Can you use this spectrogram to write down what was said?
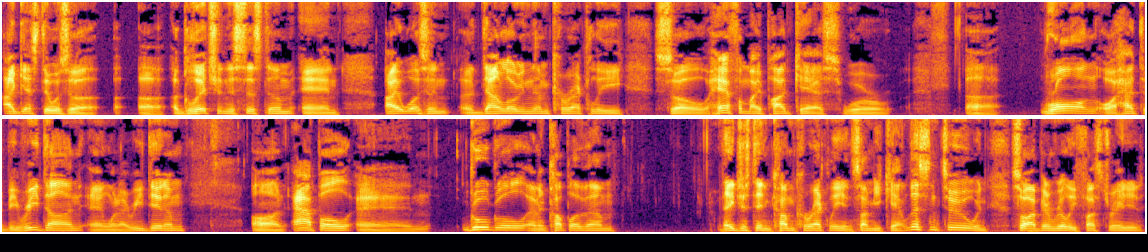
I guess there was a, a, a glitch in the system and I wasn't uh, downloading them correctly. So half of my podcasts were, uh, wrong or had to be redone. And when I redid them on Apple and Google and a couple of them, they just didn't come correctly, and some you can't listen to. And so I've been really frustrated.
